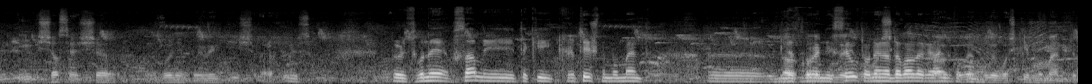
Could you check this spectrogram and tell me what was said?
І зараз я ще в зоні бойових дій ще рахуюся. Тобто вони в самий такий критичний момент для Збройних сил, то вони важкі- надавали да, реальну Коли були важкі моменти,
